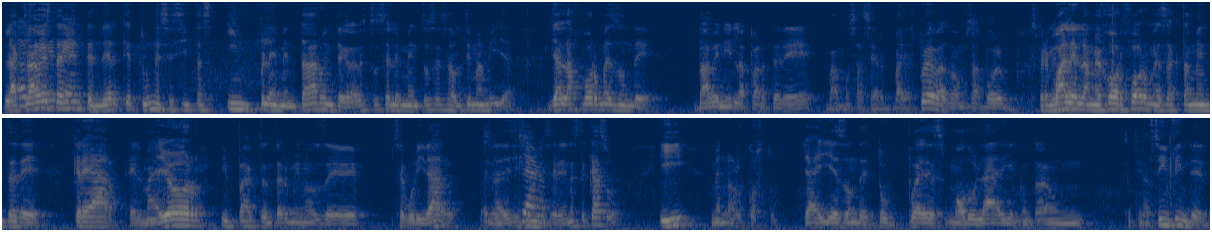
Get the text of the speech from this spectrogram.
la clave está en entender que tú necesitas implementar o integrar estos elementos a esa última milla. Ya la forma es donde va a venir la parte de vamos a hacer varias pruebas, vamos a Experimentar. cuál es la mejor forma exactamente de crear el mayor impacto en términos de seguridad en Sí. la decisión Claro. que sería en este caso y menor costo. Ya ahí es donde tú puedes modular y encontrar un Sí, claro. sinfín de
